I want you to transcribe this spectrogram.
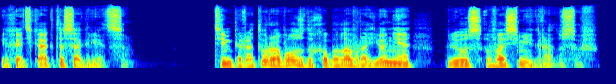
и хоть как-то согреться. Температура воздуха была в районе плюс 8 градусов.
